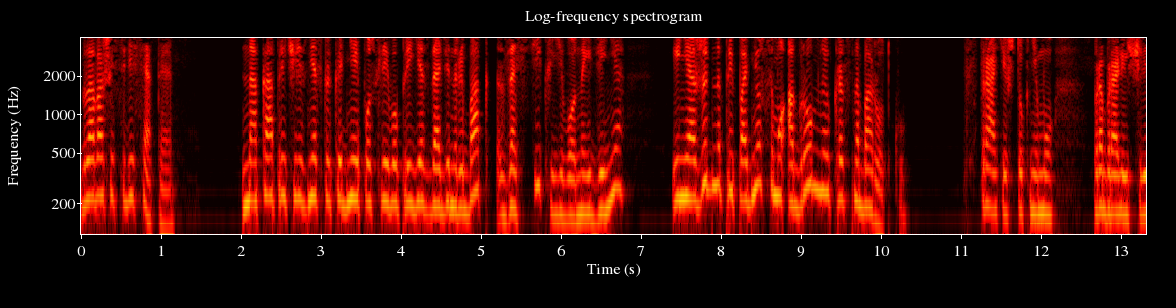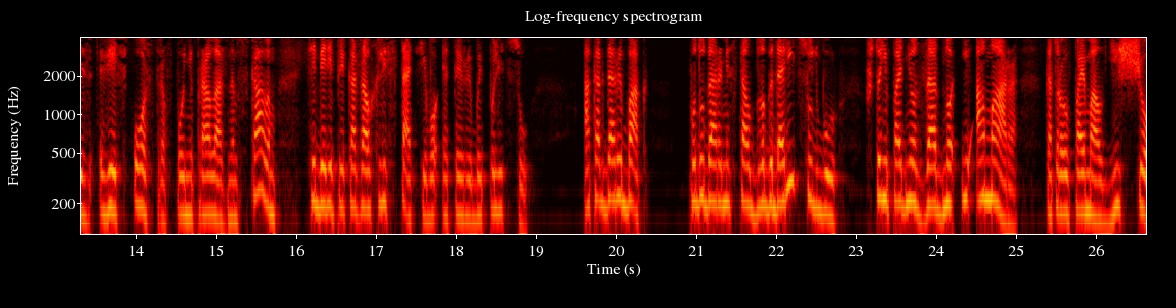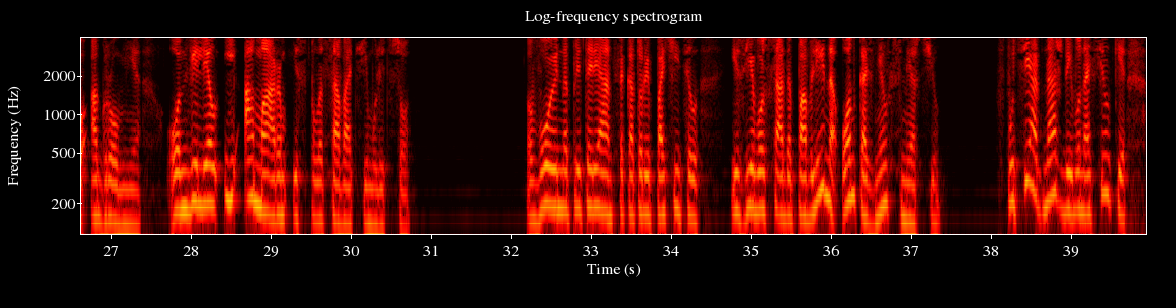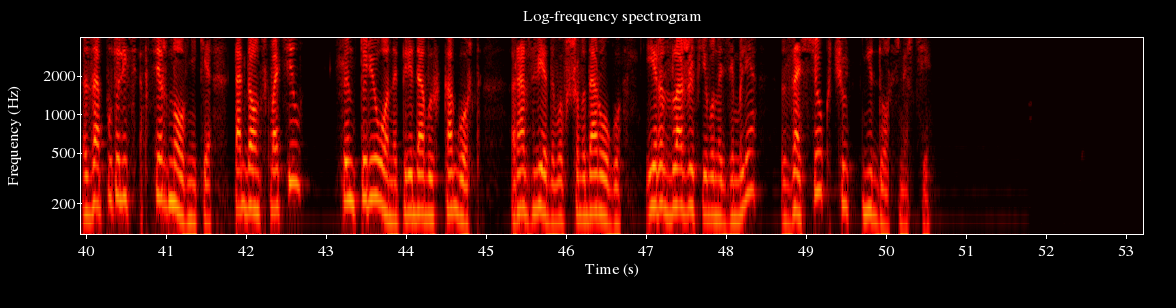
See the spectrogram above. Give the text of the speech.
Глава 60. На Капри через несколько дней после его приезда один рыбак застиг его наедине и неожиданно преподнес ему огромную краснобородку. В страхе, что к нему пробрались через весь остров по непролазным скалам, Тибери приказал хлестать его этой рыбой по лицу. А когда рыбак под ударами стал благодарить судьбу, что не поднес заодно и Амара, которого поймал еще огромнее, он велел и омаром исполосовать ему лицо. Воина-претарианца, который похитил из его сада павлина, он казнил смертью. В пути однажды его носилки запутались в терновнике. Тогда он схватил центуриона передовых когорт, разведывавшего дорогу, и, разложив его на земле, засек чуть не до смерти.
